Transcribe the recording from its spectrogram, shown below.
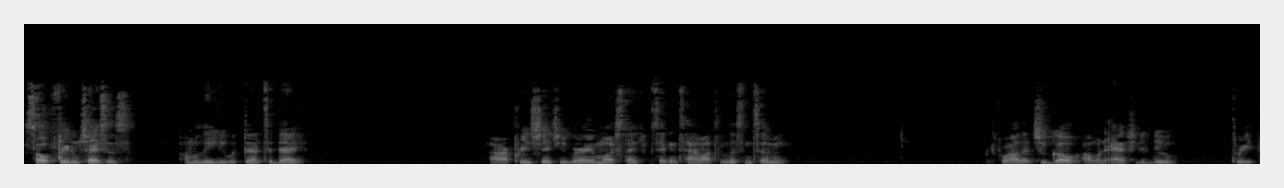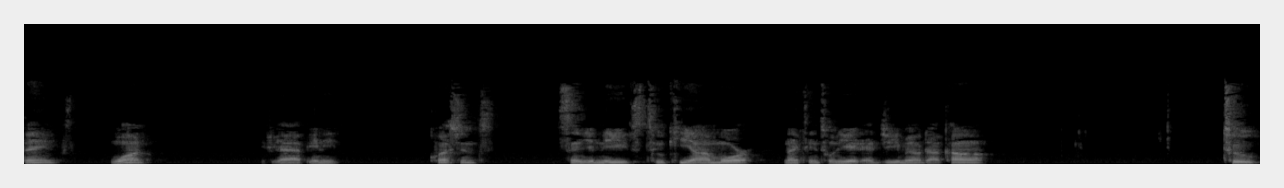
So, Freedom Chasers, I'm going to leave you with that today. I appreciate you very much. Thank you for taking time out to listen to me. Before I let you go, I want to ask you to do three things. One, if you have any questions, send your needs to Keon Moore 1928 at gmail.com. Two,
